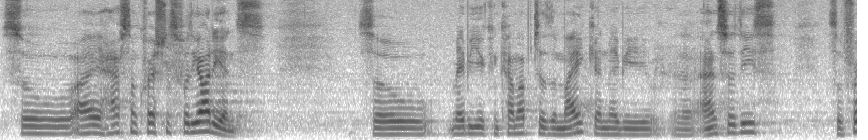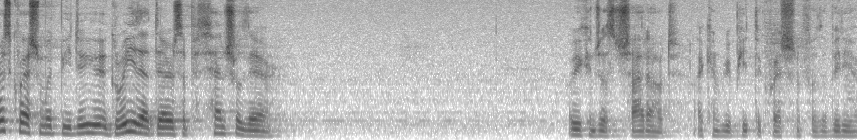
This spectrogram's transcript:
So I have some questions for the audience. So maybe you can come up to the mic and maybe uh, answer these. So first question would be, do you agree that there's a potential there? Or you can just shout out. I can repeat the question for the video.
